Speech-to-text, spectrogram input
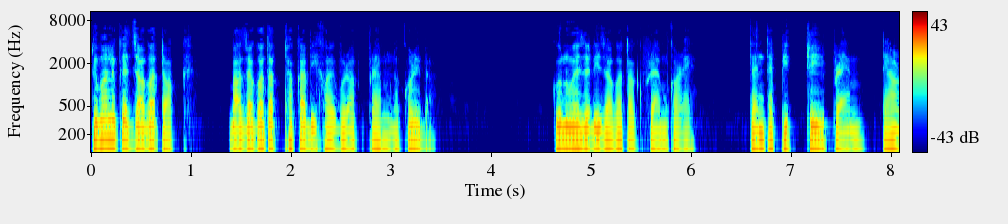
তোমালোকে জগতক বা জগতত থকা বিষয়বোৰক প্ৰেম নকৰিবা। কোনোৱে যদি জগতক প্ৰেম কৰে তেন্তে পিতৃৰ প্ৰেম তেওঁৰ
